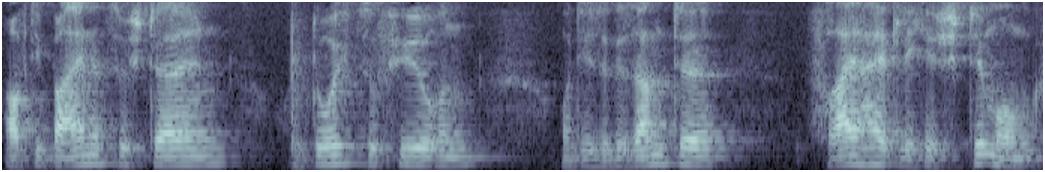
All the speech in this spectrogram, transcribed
auf die Beine zu stellen und durchzuführen und diese gesamte freiheitliche Stimmung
